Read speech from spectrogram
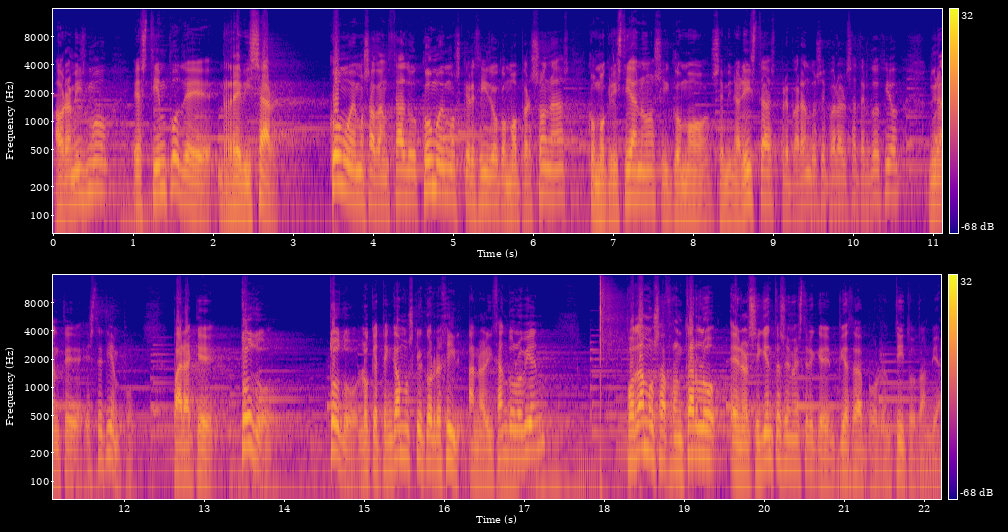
Ahora mismo es tiempo de revisar cómo hemos avanzado, cómo hemos crecido como personas, como cristianos y como seminaristas preparándose para el sacerdocio durante este tiempo, para que todo, todo lo que tengamos que corregir, analizándolo bien, podamos afrontarlo en el siguiente semestre que empieza por Tito también.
